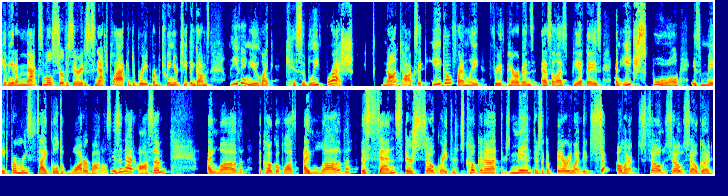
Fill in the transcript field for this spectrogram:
giving it a maximal surface area to snatch plaque and debris from between your teeth and gums, leaving you like kissably fresh non-toxic, eco-friendly, free of parabens, SLS, PFAs, and each spool is made from recycled water bottles. Isn't that awesome? I love the cocofloss. I love the scents. They're so great. There's coconut, there's mint, there's like a berry one. It's so, oh my God, so, so, so good.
